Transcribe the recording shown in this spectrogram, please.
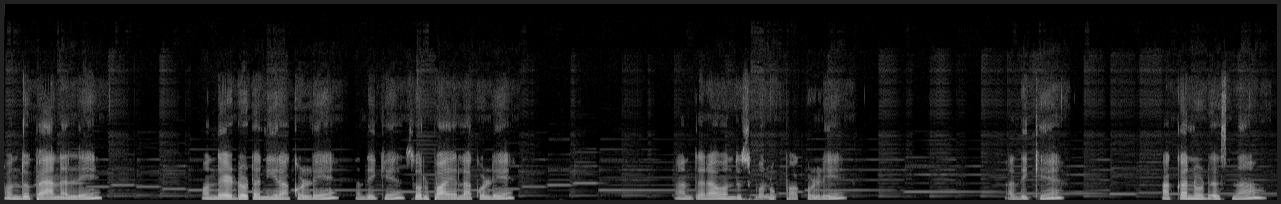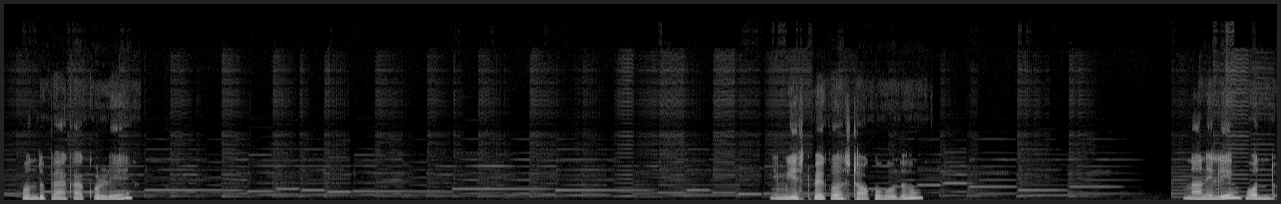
ಒಂದು ಪ್ಯಾನಲ್ಲಿ ಒಂದೆರಡು ಲೋಟ ನೀರು ಹಾಕ್ಕೊಳ್ಳಿ ಅದಕ್ಕೆ ಸ್ವಲ್ಪ ಆಯಿಲ್ ಹಾಕ್ಕೊಳ್ಳಿ ನಂತರ ಒಂದು ಸ್ಪೂನ್ ಉಪ್ಪು ಹಾಕ್ಕೊಳ್ಳಿ ಅದಕ್ಕೆ ಹಕ್ಕ ನೂಡಲ್ಸ್ನ ಒಂದು ಪ್ಯಾಕ್ ಹಾಕ್ಕೊಳ್ಳಿ ನಿಮ್ಗೆ ಎಷ್ಟು ಬೇಕೋ ಅಷ್ಟು ಹಾಕೋಬೋದು. ನಾನಿಲ್ಲಿ ಒಂದು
